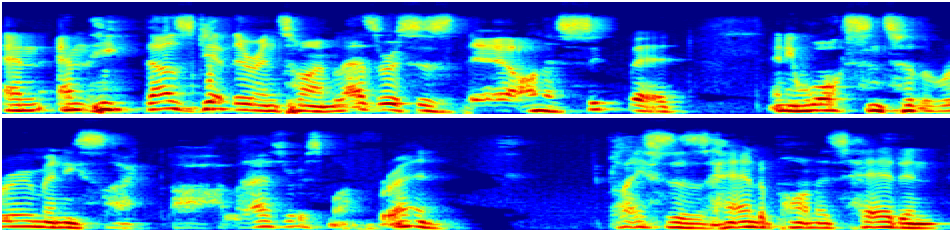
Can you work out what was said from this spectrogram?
And, and he does get there in time. Lazarus is there on a sick bed. And he walks into the room and he's like, Oh, Lazarus, my friend. Places his hand upon his head and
